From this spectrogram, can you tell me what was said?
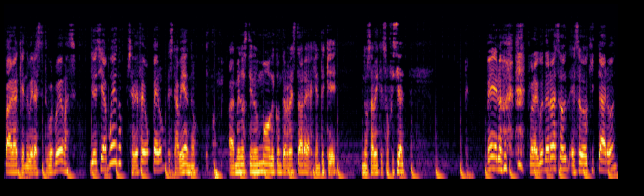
Para que no hubiera este tipo de problemas. Yo decía, bueno, se ve feo, pero está bien, ¿no? Al menos tiene un modo de contrarrestar a gente que no sabe que es oficial. Pero por alguna razón eso lo quitaron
